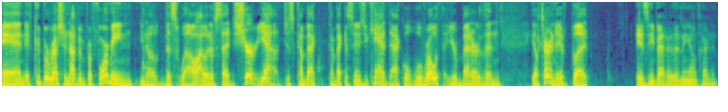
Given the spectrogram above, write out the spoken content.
And if Cooper Rush had not been performing, you know, this well, I would have said, sure, yeah, just come back, come back as soon as you can, Dak. We'll we'll roll with it. You're better than the alternative, but Is he better than the alternative?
